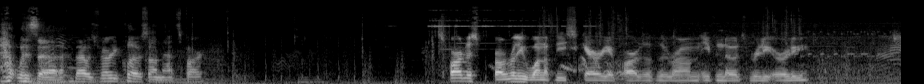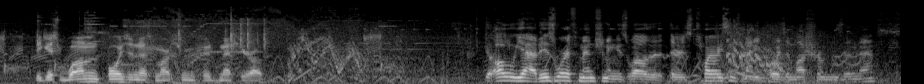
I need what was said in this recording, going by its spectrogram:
That was uh that was very close on that spark. This part is probably one of the scarier parts of the run, even though it's really early. Because one poisonous mushroom could mess you up. Oh yeah, it is worth mentioning as well that there's twice as many poison mushrooms in this.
